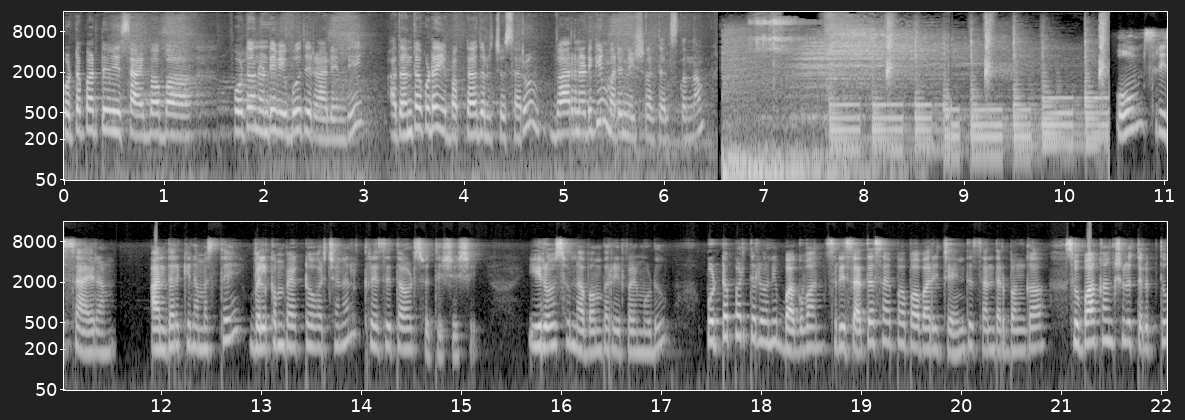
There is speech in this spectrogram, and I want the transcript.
పుట్టపర్తి సాయిబాబా ఫోటో నుండి విభూతి రాలింది. అదంతా కూడా ఈ భక్తాదులు చూశారు. వారిని అడిగి మరిన్ని విషయాలు తెలుసుకుందాం. ఓం శ్రీ సాయిరామ్. అందరికీ నమస్తే. Welcome back to our channel crazy thoughts with ఈరోజు నవంబర్ ఇరవై మూడు. పుట్టపర్తిలోని భగవాన్ శ్రీ సత్యసాయిబాబా వారి జయంతి సందర్భంగా శుభాకాంక్షలు తెలుపుతూ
